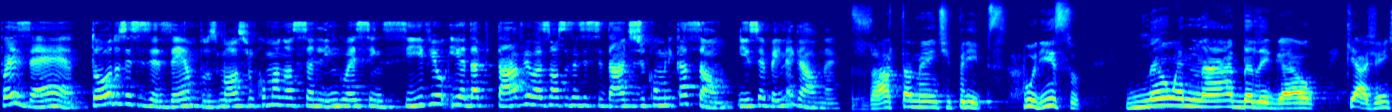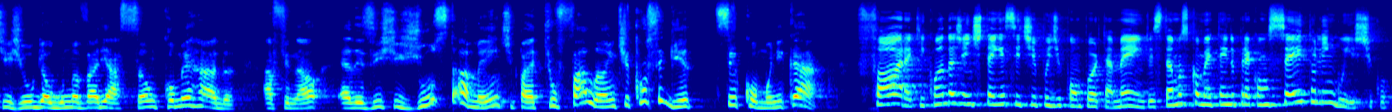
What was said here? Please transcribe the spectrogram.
Pois é, todos esses exemplos mostram como a nossa língua é sensível e adaptável às nossas necessidades de comunicação. Isso é bem legal, né? Exatamente, Prips. Por isso, não é nada legal que a gente julgue alguma variação como errada. Afinal, ela existe justamente para que o falante consiga se comunicar. Fora que quando a gente tem esse tipo de comportamento, estamos cometendo preconceito linguístico.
